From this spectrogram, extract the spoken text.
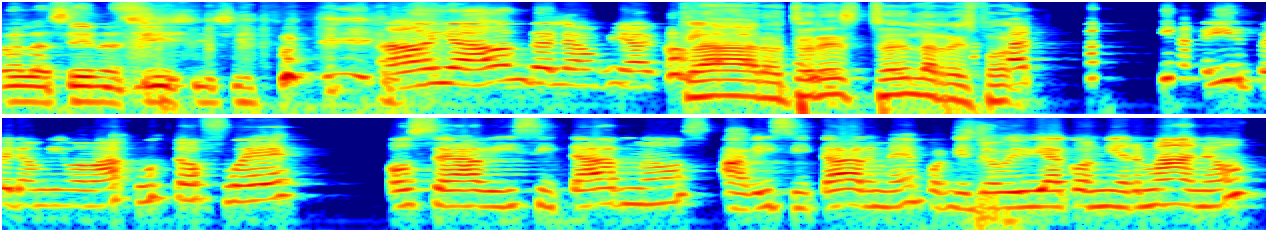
A la cena, sí, sí, sí. Ay, ¿a dónde la fui a Claro, tú eres, tú eres la responsable. Ir, pero mi mamá justo fue, o sea, a visitarnos, a visitarme, porque yo vivía con mi hermano,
